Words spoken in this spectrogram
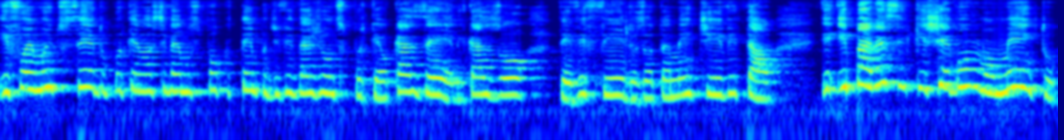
E foi muito cedo porque nós tivemos pouco tempo de vida juntos, porque eu casei, ele casou, teve filhos, eu também tive e tal. E, e, parece que chegou um momento,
